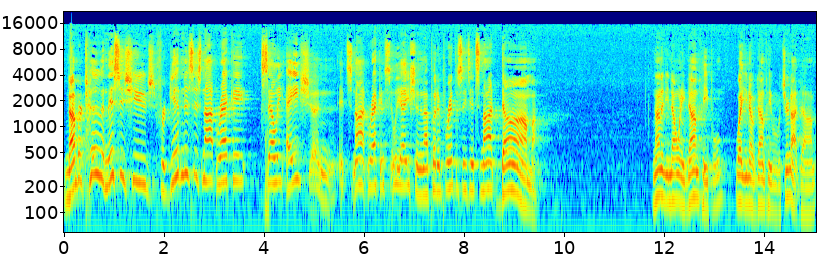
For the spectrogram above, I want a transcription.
Number two, and this is huge forgiveness is not reconciliation. It's not reconciliation. And I put in parentheses, it's not dumb. None of you know any dumb people. Well, you know dumb people, but you're not dumb.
